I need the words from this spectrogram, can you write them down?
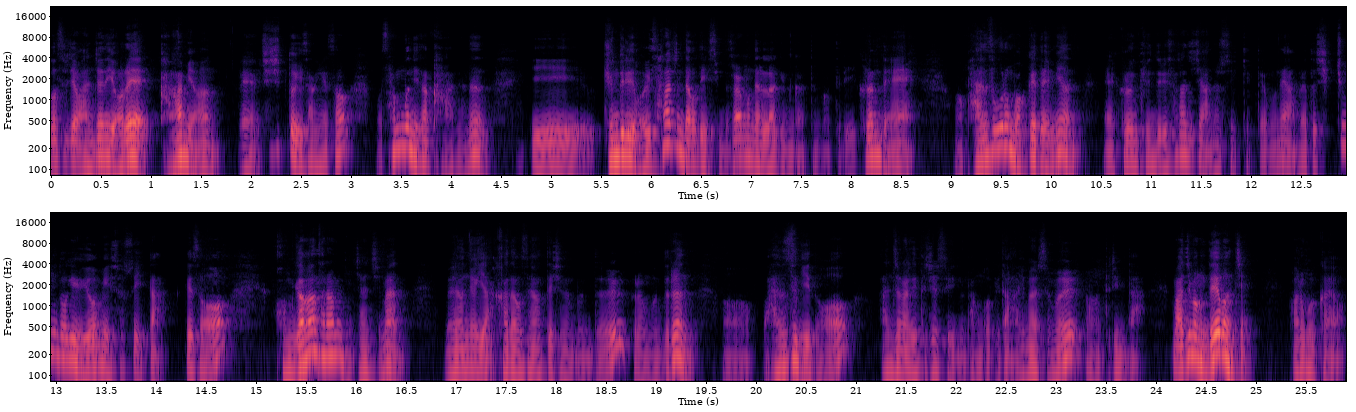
그것을 이제 완전히 열에 가하면 예, 70도 이상에서 3분 뭐 이상 가하면은 이 균들이 거의 사라진다고 되어 있습니다. 살모넬라 균 같은 것들이. 그런데 어, 반숙으로 먹게 되면 예, 그런 균들이 사라지지 않을 수 있기 때문에 아무래도 식중독의 위험이 있을 수 있다. 그래서 건강한 사람은 괜찮지만 면역력이 약하다고 생각되시는 분들 그런 분들은 어, 완숙이 더 안전하게 드실 수 있는 방법이다. 이 말씀을 어, 드립니다. 마지막 네 번째. 바로 볼까요?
